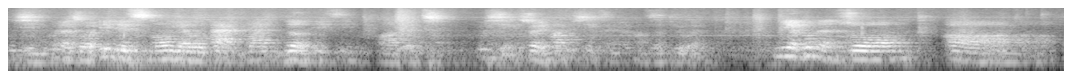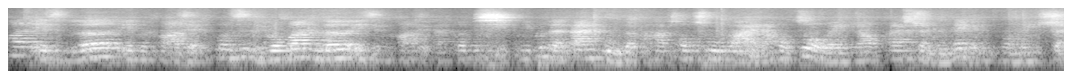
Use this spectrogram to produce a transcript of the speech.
不行，不能说 it is small yellow bag that the is in closet 不行，所以它不形成一个 constituent。你也不能说啊，what is the in the closet，或是你说 what the is in closet，都不行，你不能单独的把它抽出来，然后作为你要 question 的那个 information。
